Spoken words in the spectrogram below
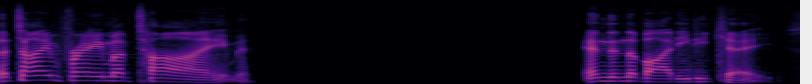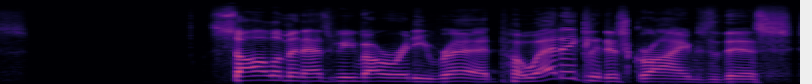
the time frame of time. And then the body decays. Solomon, as we've already read, poetically describes this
